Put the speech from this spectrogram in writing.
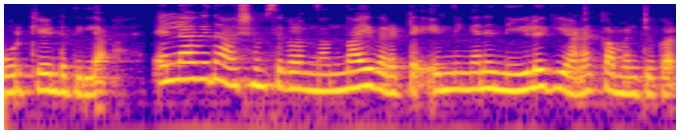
ഓർക്കേണ്ടതില്ല. എല്ലാവിധ ആശംസകളും നന്നായി വരട്ടെ എന്നിങ്ങനെ നീളുകയാണ് കമന്റുകൾ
